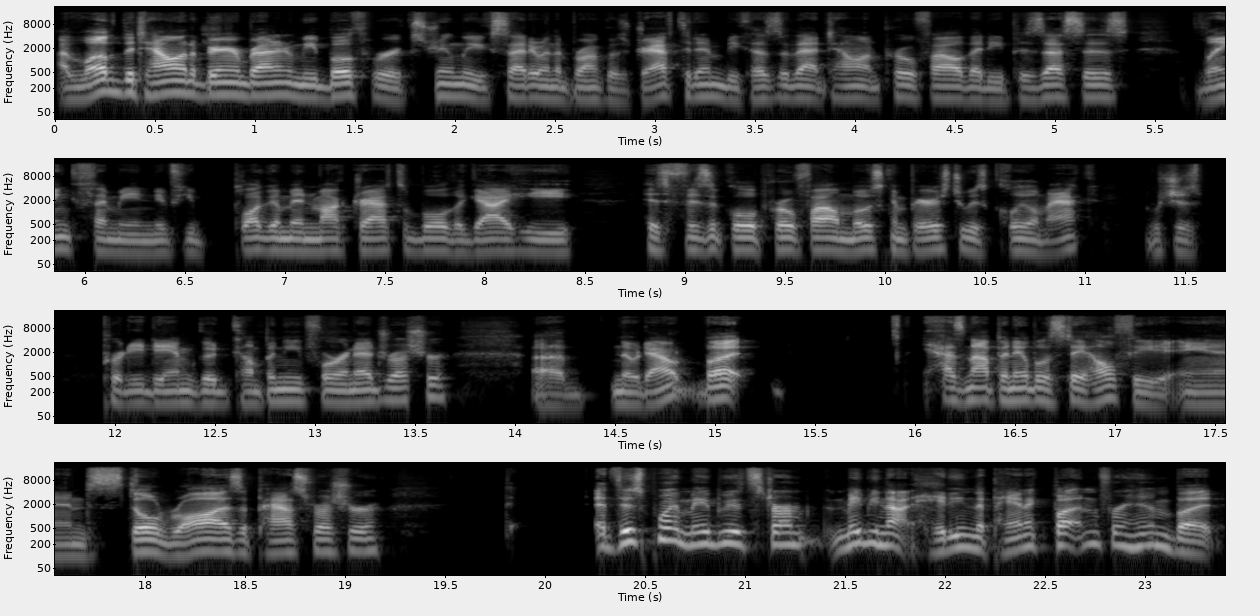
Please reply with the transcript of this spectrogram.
I love the talent of Baron Brown, and we both were extremely excited when the Broncos drafted him because of that talent profile that he possesses. Length, I mean, if you plug him in MockDraftable, the guy he his physical profile most compares to is Khalil Mack, which is pretty damn good company for an edge rusher, uh, no doubt. But has not been able to stay healthy and still raw as a pass rusher. At this point, maybe it's start, maybe not hitting the panic button for him, but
